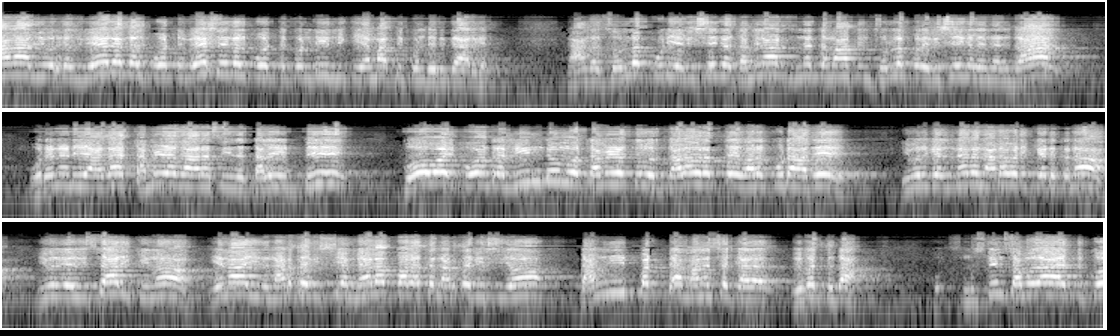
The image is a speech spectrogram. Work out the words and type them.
ஆனால் இவர்கள் வேடங்கள் போட்டு வேஷங்கள் போட்டுக் கொண்டு இன்னைக்கு ஏமாற்றிக் கொண்டிருக்கிறார்கள். நாங்கள் சொல்லக்கூடிய விஷயங்கள் தமிழ்நாடு சின்ன ஜமாத்தின் சொல்லக்கூடிய விஷயங்கள் என்னென்றால் உடனடியாக தமிழக அரசு இதை தலையிட்டு கோவை போன்ற மீண்டும் ஒரு தமிழகத்தில் ஒரு கலவரத்தை வரக்கூடாது. இவர்கள் மேல நடவடிக்கை எடுக்கணும். இவர்கள் விசாரிக்கணும் ஏன்னா இது நடந்த விஷயம் மேலப்பாலத்தை நடந்த விஷயம் தனிப்பட்ட மனச விபத்து தான் முஸ்லிம் சமுதாயத்துக்கோ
